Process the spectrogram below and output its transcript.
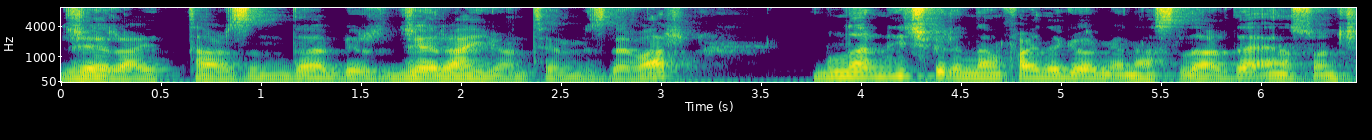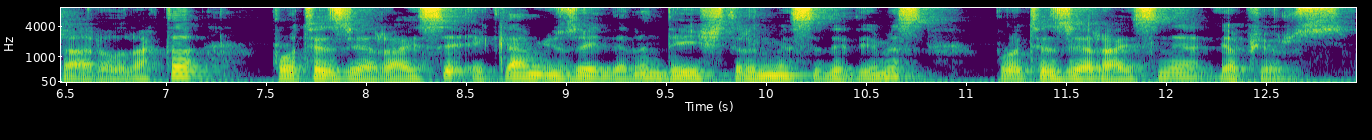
cerrahi tarzında bir cerrahi yöntemimiz de var. Bunların hiçbirinden fayda görmeyen hastalarda en son çare olarak da protez cerrahisi, eklem yüzeylerinin değiştirilmesi dediğimiz protez cerrahisini yapıyoruz.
